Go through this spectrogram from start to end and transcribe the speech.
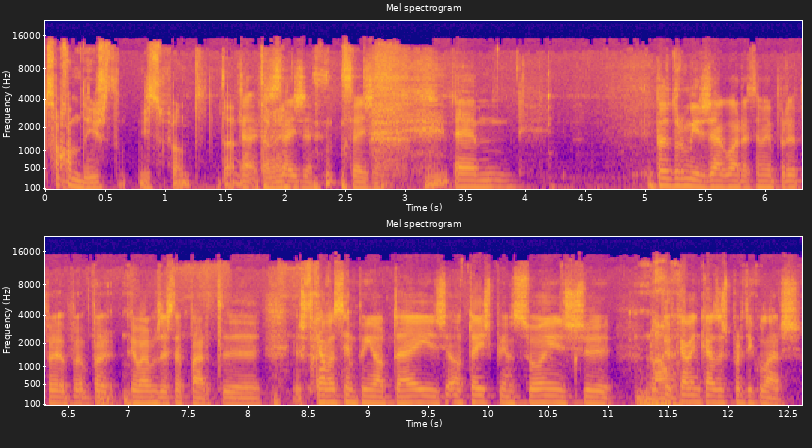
só come disto. Isso pronto. Tá, tá, tá seja, seja. Um, para dormir já agora também para, para, para acabarmos esta parte uh, ficava sempre em hotéis hotéis, pensões uh, não. nunca ficava em casas particulares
